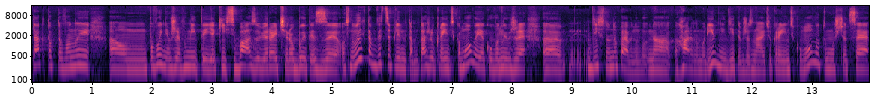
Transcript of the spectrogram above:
так тобто вони ем, повинні вже вміти якісь базові речі робити з основних там дисциплін, там та ж українська мова, яку вони вже е, дійсно на певному на гарному рівні. Діти вже знають українську мову, тому що це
